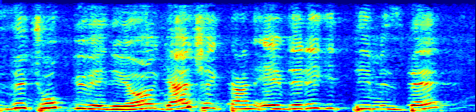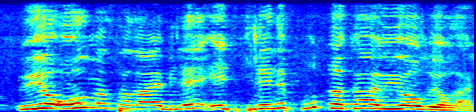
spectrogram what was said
size çok güveniyor. Gerçekten evlere gittiğimizde üye olmasalar bile etkilenip mutlaka üye oluyorlar.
